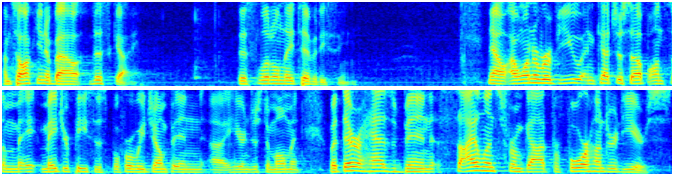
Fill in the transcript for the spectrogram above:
I'm talking about this guy, this little nativity scene. Now, I want to review and catch us up on some ma- major pieces before we jump in uh, here in just a moment. But there has been silence from God for 400 years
